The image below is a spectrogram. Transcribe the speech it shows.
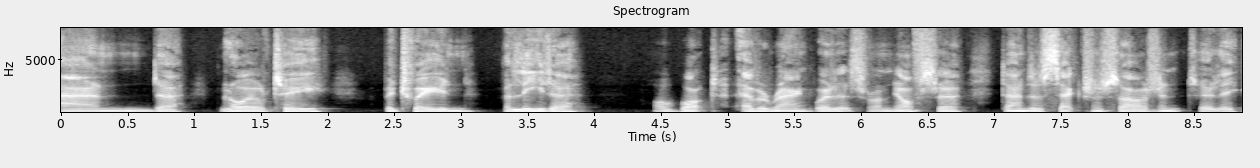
and uh, loyalty between the leader of whatever rank, whether it's from the officer down to the section sergeant to the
